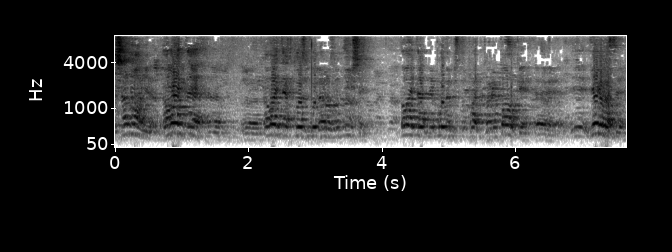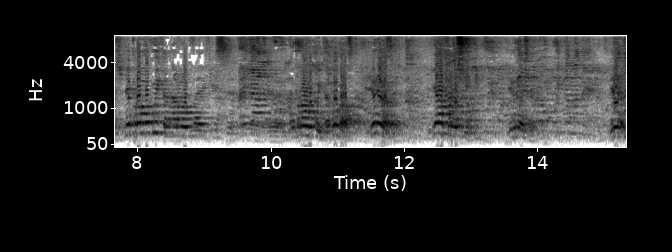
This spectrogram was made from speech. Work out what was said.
Шановні, давайте, е, е, давайте хтось буде розумніший. Давайте не будемо вступати в перепалки. Е, Юрій Васильович, не провокуйте народ на якісь. Не провокуйте, будь ласка. Юрій Васильович, я прошу. Юрій Васильович.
